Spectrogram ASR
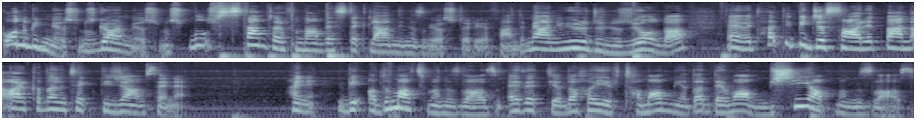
onu bilmiyorsunuz, görmüyorsunuz. Bu sistem tarafından desteklendiğinizi gösteriyor efendim. Yani yürüdüğünüz yolda evet hadi bir cesaret ben de arkadan itekleyeceğim seni. Hani bir adım atmanız lazım. Evet ya da hayır, tamam ya da devam. Bir şey yapmanız lazım.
